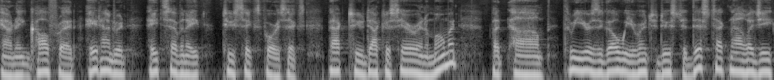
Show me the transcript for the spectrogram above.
and you can call Fred 800-878-2646. Back to Dr. Sarah in a moment, but um, three years ago we were introduced to this technology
